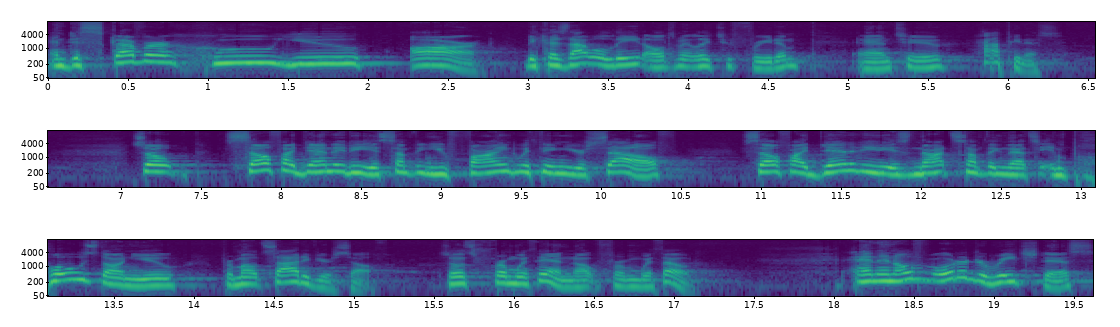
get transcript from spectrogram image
and discover who you are, because that will lead ultimately to freedom and to happiness. So, self identity is something you find within yourself. Self identity is not something that's imposed on you from outside of yourself. So, it's from within, not from without. And in order to reach this,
